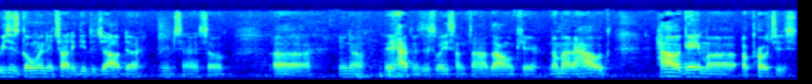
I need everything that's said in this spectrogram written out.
We just go in and try to get the job done. You know what I'm saying? So, uh, you know, it happens this way sometimes. I don't care. No matter how how a game uh, approaches.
